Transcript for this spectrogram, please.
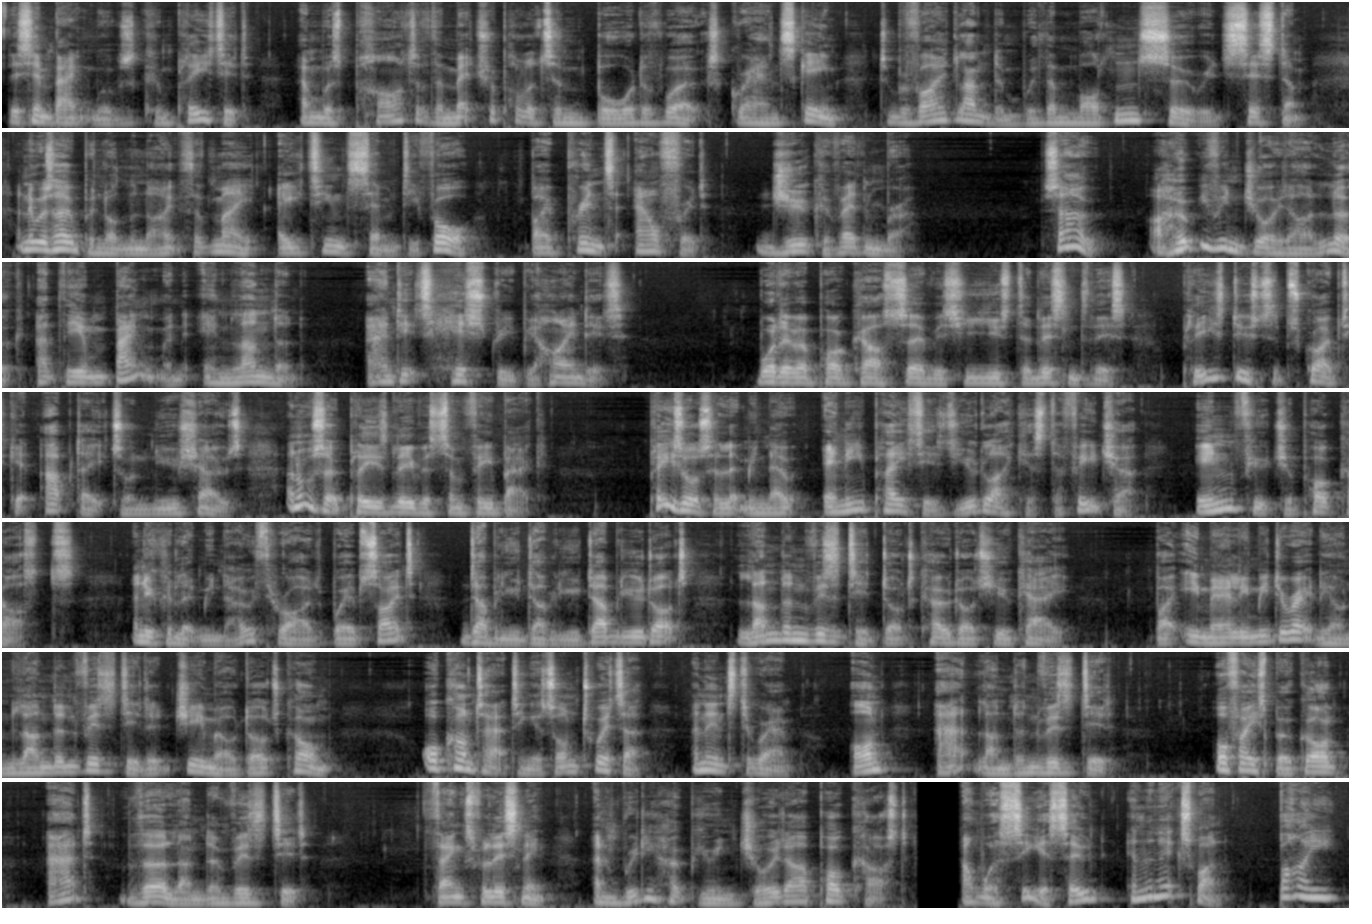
This embankment was completed and was part of the Metropolitan Board of Works grand scheme to provide London with a modern sewerage system, and it was opened on the 9th of May 1874 by Prince Alfred, Duke of Edinburgh. So, I hope you've enjoyed our look at the embankment in London and its history behind it. Whatever podcast service you use to listen to this, please do subscribe to get updates on new shows, and also please leave us some feedback. Please also let me know any places you'd like us to feature in future podcasts, and you can let me know through our website www.londonvisited.co.uk, by emailing me directly on londonvisited at gmail.com, or contacting us on Twitter and Instagram on at London Visited or Facebook on at The London Visited. Thanks for listening and really hope you enjoyed our podcast, and we'll see you soon in the next one. Bye.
